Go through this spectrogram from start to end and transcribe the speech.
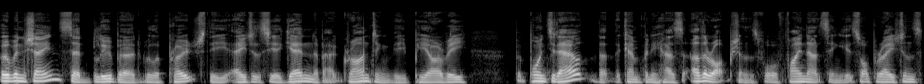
Obenshain said Bluebird will approach the agency again about granting the PRV, but pointed out that the company has other options for financing its operations,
